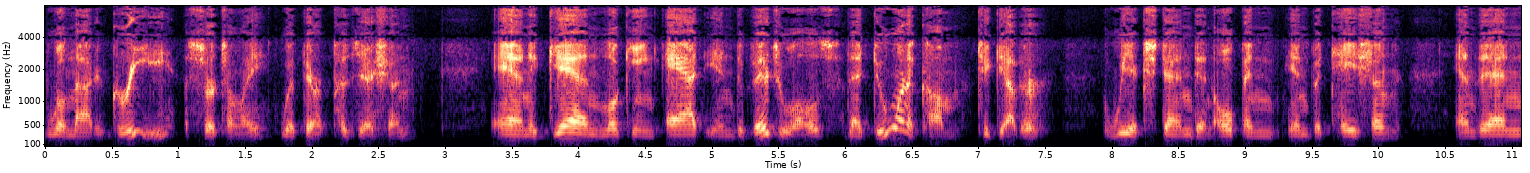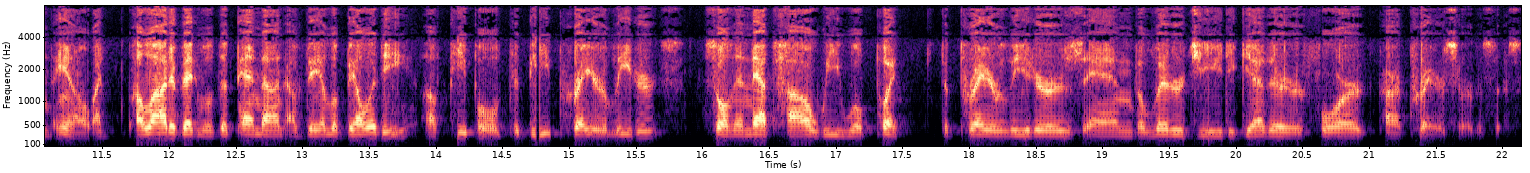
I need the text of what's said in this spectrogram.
will not agree, certainly, with their position. And again, looking at individuals that do want to come together, we extend an open invitation. And then, you know, a, a lot of it will depend on availability of people to be prayer leaders. So then that's how we will put the prayer leaders and the liturgy together for our prayer services.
